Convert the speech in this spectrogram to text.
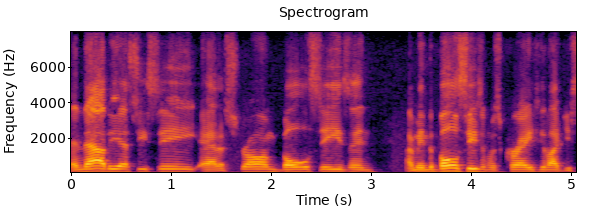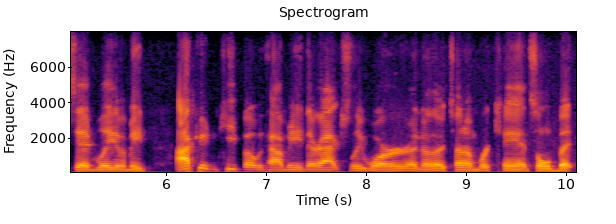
And now the SEC had a strong bowl season. I mean, the bowl season was crazy, like you said, William. I mean, I couldn't keep up with how many there actually were. I know a ton of them were canceled, but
